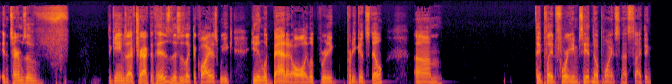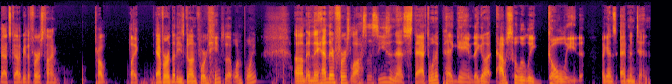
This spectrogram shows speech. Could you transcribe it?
in terms of the games I've tracked of his, this is like the quietest week. He didn't look bad at all. He looked pretty pretty good still. Um, they played four games. He had no points, and that's I think that's got to be the first time, probably like ever that he's gone four games at one point. Um, and they had their first loss of the season that stacked Winnipeg game. They got absolutely goalied against Edmonton.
